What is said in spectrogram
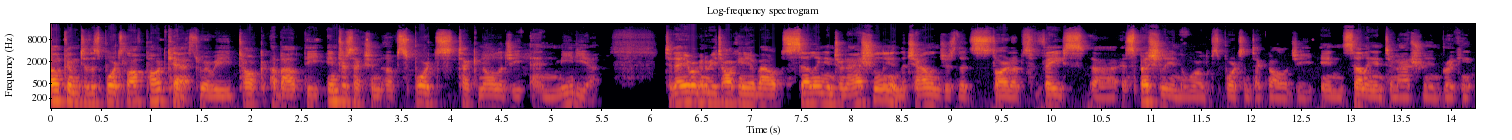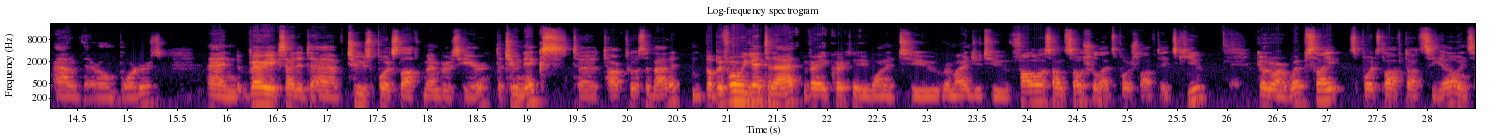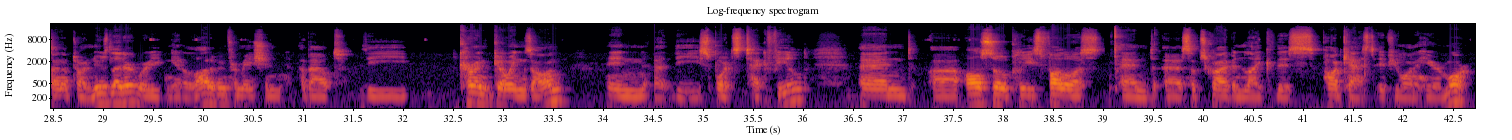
welcome to the Sports Loft podcast, where we talk about the intersection of sports, technology, and media. Today, we're going to be talking about selling internationally and the challenges that startups face, uh, especially in the world of sports and technology, in selling internationally and breaking out of their own borders. And very excited to have two Sports Loft members here, the two Nicks, to talk to us about it. But before we get to that, very quickly, we wanted to remind you to follow us on social at Sports Loft HQ. Go to our website, sportsloft.co, and sign up to our newsletter where you can get a lot of information about the current goings on in uh, the sports tech field. And uh, also, please follow us and uh, subscribe and like this podcast if you want to hear more.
